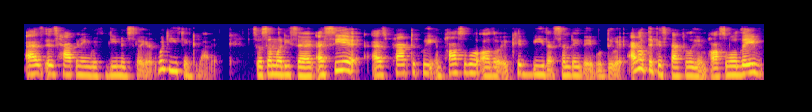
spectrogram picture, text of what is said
as is happening with Demon Slayer. What do you think about it? So somebody said, I see it as practically impossible, although it could be that someday they will do it. I don't think it's practically impossible. They've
